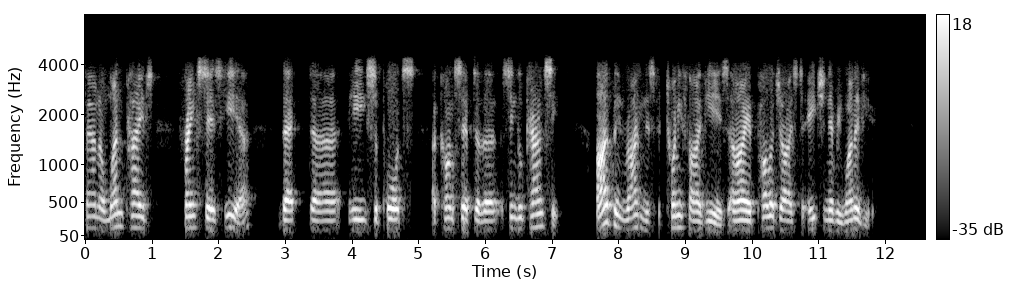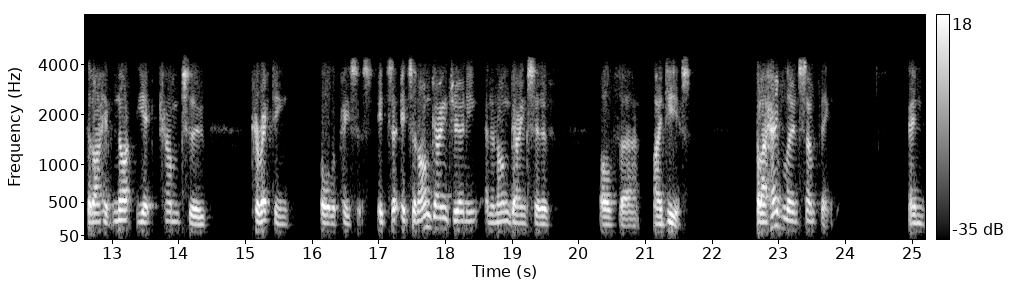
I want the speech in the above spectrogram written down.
found on one page, Frank says here that uh, he supports a concept of a single currency. I've been writing this for 25 years, and I apologize to each and every one of you that I have not yet come to correcting all the pieces. It's, a, it's an ongoing journey and an ongoing set of, of uh, ideas. But I have learned something, and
